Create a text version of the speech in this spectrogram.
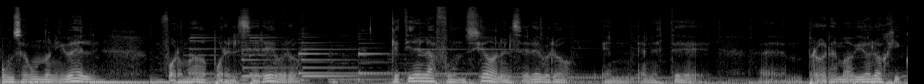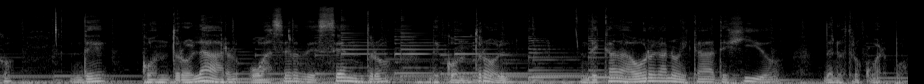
un segundo nivel formado por el cerebro, que tiene la función, el cerebro, en, este em, programa biológico, de controlar o hacer de centro de control de cada órgano y cada tejido de nuestro cuerpo.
